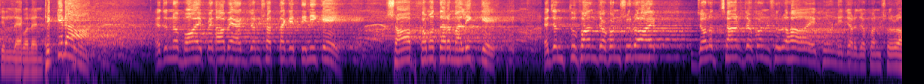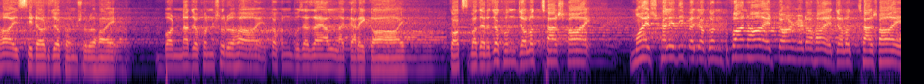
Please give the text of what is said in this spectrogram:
চিল্লে বলেন, ঠিক কিনা? এজন্য ভয় পেতে হবে একজন সত্তাকে, তিনি কে? সব ক্ষমতার মালিককে। এজন্য তুফান যখন শুরু হয় জলোচ্ছ্বাস যখন শুরু হয়, ঘূর্ণিঝড় যখন শুরু হয়, সিডর যখন শুরু হয়, বন্যা যখন শুরু হয়, তখন বোঝা যায় আল্লাহ কারে কয়। কক্সবাজারে যখন জলোচ্ছ্বাস হয়, মহেশখালী দ্বীপে যখন তুফান হয়, টর্নেডো হয়, জলোচ্ছ্বাস হয়,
